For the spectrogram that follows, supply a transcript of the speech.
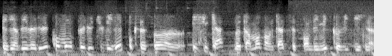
c'est-à-dire d'évaluer comment on peut l'utiliser pour que ça soit euh, efficace, notamment dans le cadre de cette pandémie de Covid-19.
